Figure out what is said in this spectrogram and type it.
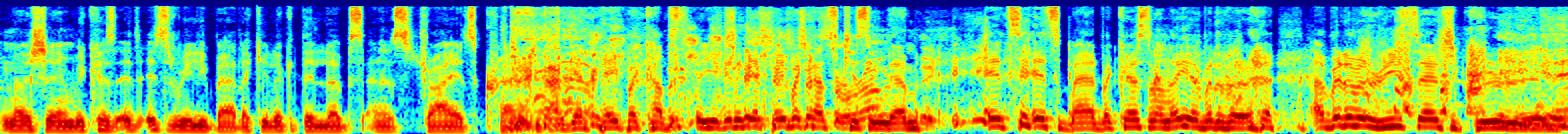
No shame because it, it's really bad. Like you look at their lips and it's dry, it's cracked. You're gonna get paper cups. You're gonna get paper cups kissing them. It's it's bad. But Kirsten, I know you're a bit of a a bit of a research guru.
